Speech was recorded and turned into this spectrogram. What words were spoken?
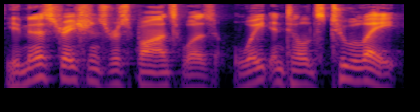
the administration's response was wait until it's too late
